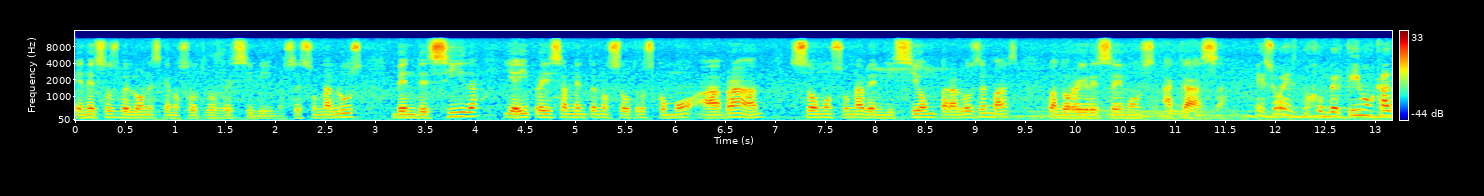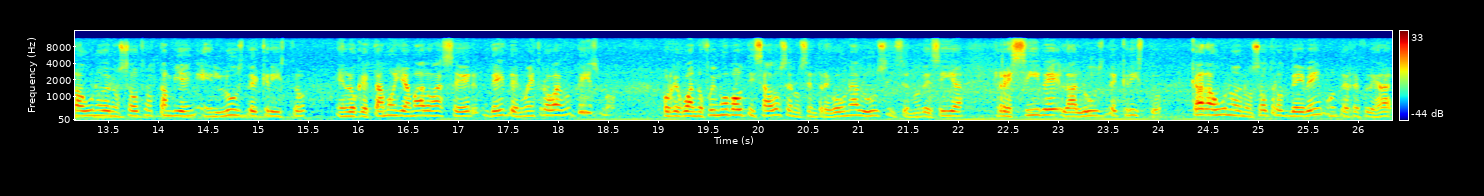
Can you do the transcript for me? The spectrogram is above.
en esos velones que nosotros recibimos. Es una luz bendecida y ahí precisamente nosotros como Abraham somos una bendición para los demás cuando regresemos a casa. Eso es, nos convertimos cada uno de nosotros también en luz de Cristo, en lo que estamos llamados a hacer desde nuestro bautismo. Porque cuando fuimos bautizados se nos entregó una luz y se nos decía, recibe la luz de Cristo. Cada uno de nosotros debemos de reflejar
